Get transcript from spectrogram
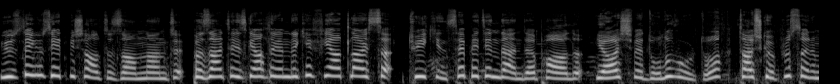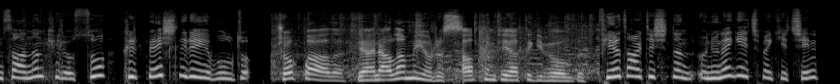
%176 zamlandı. Pazar tezgahlarındaki fiyatlarsa TÜİK'in sepetinden de pahalı. Yağış ve dolu vurdu. Taşköprü sarımsağının kilosu 45 liraya buldu. Çok pahalı. Yani alamıyoruz. Altın fiyatı gibi oldu. Fiyat artışının önüne geçmek için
